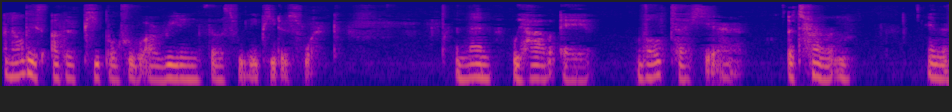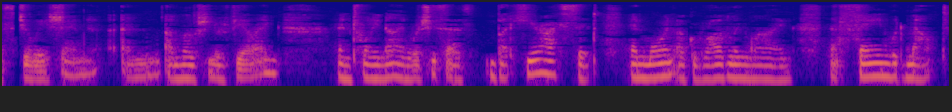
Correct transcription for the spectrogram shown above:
and all these other people who are reading Phillis Wheatley Peters' work. And then we have a volta here, a term in the situation, and emotion or feeling in 29 where she says, But here I sit and mourn a groveling mind that fain would mount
